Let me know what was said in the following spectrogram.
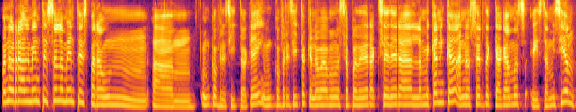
Bueno, realmente solamente es para un, un cofrecito, ¿ok? Un cofrecito que no vamos a poder acceder a la mecánica a no ser de que hagamos esta misión.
